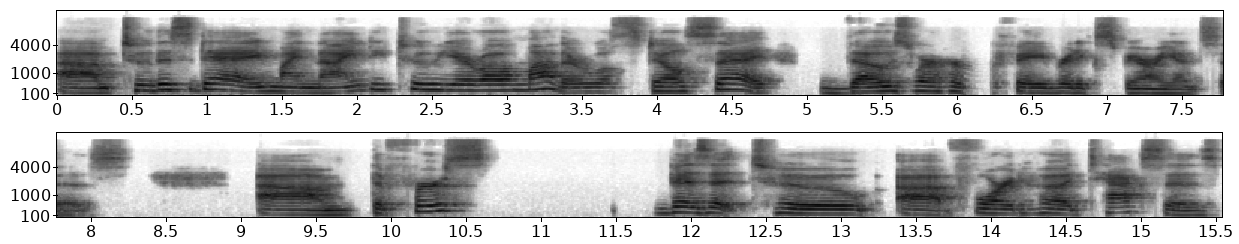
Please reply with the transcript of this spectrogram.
Um, to this day, my 92 year old mother will still say those were her favorite experiences. Um, the first visit to uh, Fort Hood, Texas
